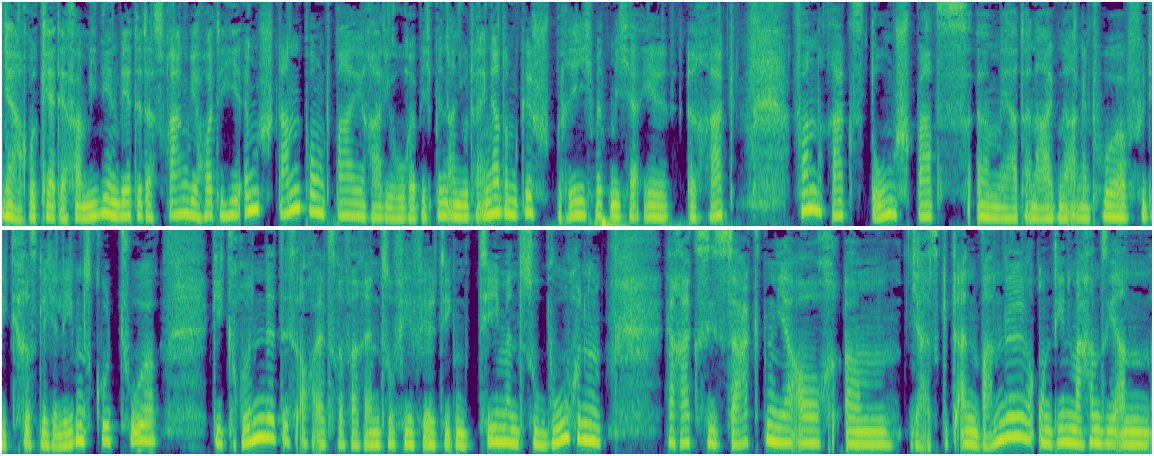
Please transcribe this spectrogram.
Ja, Rückkehr der Familienwerte, das fragen wir heute hier im Standpunkt bei Radio Horeb. Ich bin Anjuta Engert im Gespräch mit Michael Rack von Racks Domspatz. Ähm, er hat eine eigene Agentur für die christliche Lebenskultur gegründet, ist auch als Referent zu vielfältigen Themen zu buchen. Herr Rack, Sie sagten ja auch, ähm, ja, es gibt einen Wandel und den machen Sie an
